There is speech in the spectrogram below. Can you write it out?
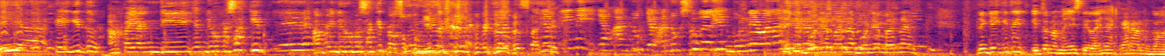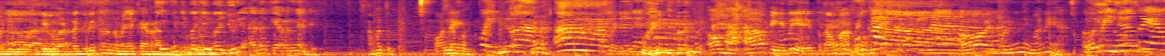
iya, kayak gitu. Sampai yang di yang di rumah sakit, Iya, iya. sampai yang di rumah sakit masuk begitu kan, sampai di rumah yang sakit. ini yang anduk yang anduk coba lihat bonnya mana Iya, bonnya mana, bonnya mana? Yang kayak gitu itu namanya istilahnya Karen kalau di luar di luar negeri itu namanya Karen. kayaknya di baju baju ada Karennya deh Apa tuh? Koneng. Ah Oh maaf, kayak gitu ya, tukang maaf. ya. bukan itu Poinan. Oh, yang ini mana ya? Oh, Poinan tuh yang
